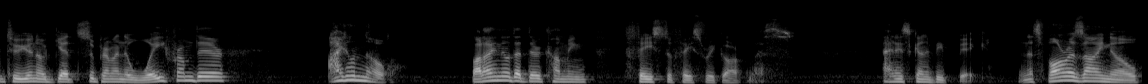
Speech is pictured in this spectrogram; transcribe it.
to you know get Superman away from there. I don't know, but I know that they're coming face to face regardless, and it's gonna be big. And as far as I know,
